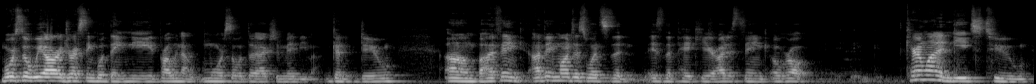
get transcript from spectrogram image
more so we are addressing what they need, probably not more so what they're actually maybe gonna do. Um, but I think I think Montez Sweat's the is the pick here. I just think overall, Carolina needs to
